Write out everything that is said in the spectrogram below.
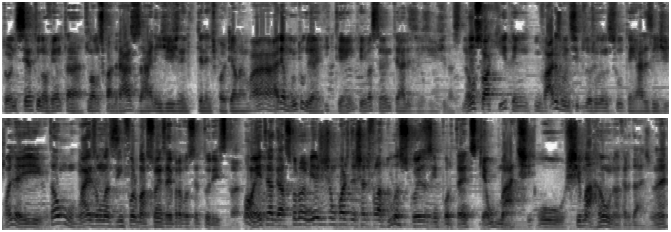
torno de 190 quilômetros quadrados, a área indígena de Tenente Portela é uma área muito grande. E tem, tem bastante áreas indígenas. Não só aqui, tem em vários municípios do Rio Grande do Sul tem áreas indígenas. Olha aí. Então, mais umas informações aí pra você turista. Bom, entre a gastronomia a gente não pode deixar de falar duas coisas importantes, que é o mate, o chimarrão, na verdade, né?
